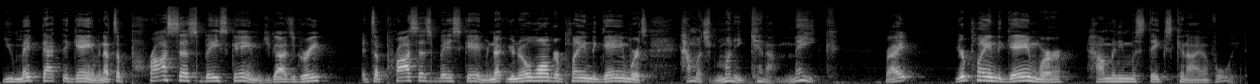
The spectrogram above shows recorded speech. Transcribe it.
You make that the game, and that's a process-based game. Do you guys agree? It's a process-based game. You're, not, you're no longer playing the game where it's how much money can I make, right? You're playing the game where how many mistakes can I avoid,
